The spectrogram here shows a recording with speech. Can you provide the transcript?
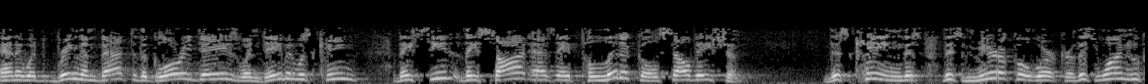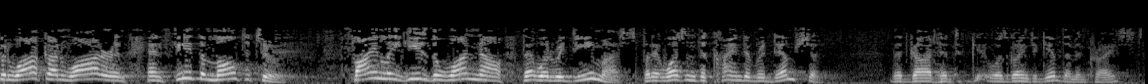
and it would bring them back to the glory days when David was king. They, they saw it as a political salvation. This king, this, this miracle worker, this one who could walk on water and, and feed the multitude. Finally, he's the one now that would redeem us. But it wasn't the kind of redemption that God had, was going to give them in Christ.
